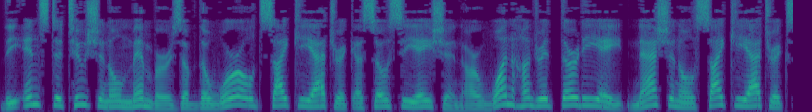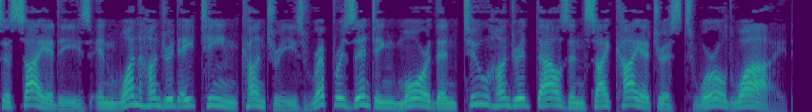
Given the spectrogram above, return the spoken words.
the institutional members of the World Psychiatric Association are 138 national psychiatric societies in 118 countries representing more than 200,000 psychiatrists worldwide.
